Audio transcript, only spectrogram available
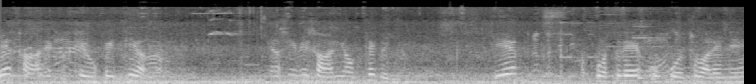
ਇਹ ਸਾਰੇ ਇਕੱਠੇ ਹੋ ਕੇ ਇੱਥੇ ਆ ਅਸੀਂ ਵੀ ਸਾਰੀਆਂ ਉੱਥੇ ਗਈਆਂ। ਇਹ ਪੁੱਤਰੇ ਉਹ ਪੁਲਿਸ ਵਾਲੇ ਨੇ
